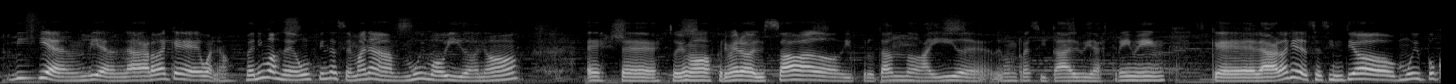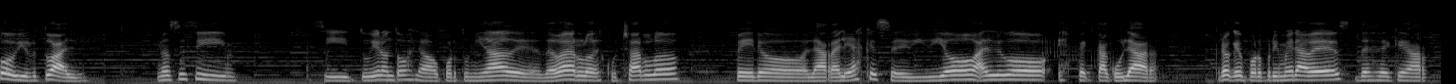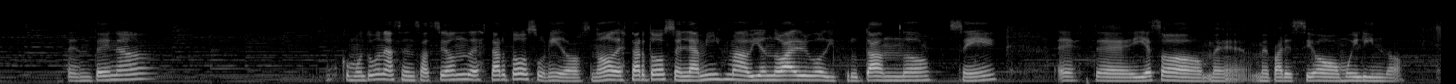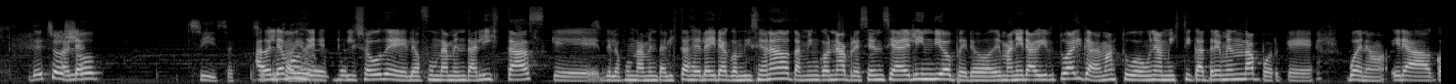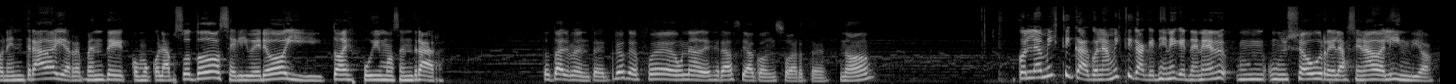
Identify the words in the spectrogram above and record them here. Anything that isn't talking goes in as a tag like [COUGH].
Bien, bien. La verdad que, bueno, venimos de un fin de semana muy movido, ¿no? Este, estuvimos primero el sábado disfrutando ahí de, de, un recital vía streaming, que la verdad que se sintió muy poco virtual. No sé si, si tuvieron todos la oportunidad de, verlo, de escucharlo, pero la realidad es que se vivió algo espectacular. Creo que por primera vez desde que Argentina como tuve una sensación de estar todos unidos, ¿no? De estar todos en la misma, viendo algo, disfrutando, ¿sí? Este, y eso me, me pareció muy lindo. De hecho, yo Sí, se, Hablemos del show de los fundamentalistas, que de los fundamentalistas del aire acondicionado, también con una presencia del indio, pero de manera virtual, que además tuvo una mística tremenda porque, bueno, era con entrada y de repente como colapsó todo, se liberó y todos pudimos entrar. Totalmente, creo que fue una desgracia con suerte, ¿no? Con la mística, con la mística que tiene que tener un show relacionado al indio.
